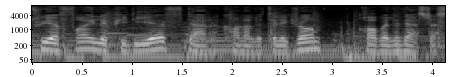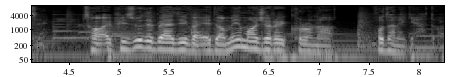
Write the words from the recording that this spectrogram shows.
توی فایل پی دی اف در کانال تلگرام قابل دسترسه. تا اپیزود بعدی و ادامه ماجرای کرونا خدا نگهدار.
